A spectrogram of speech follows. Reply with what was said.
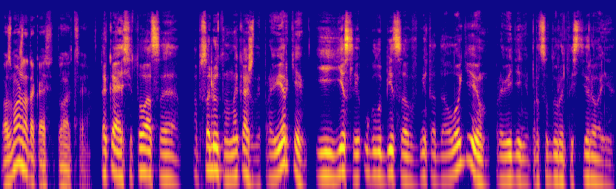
Возможно такая ситуация? Такая ситуация абсолютно на каждой проверке. И если углубиться в методологию проведения процедуры тестирования,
